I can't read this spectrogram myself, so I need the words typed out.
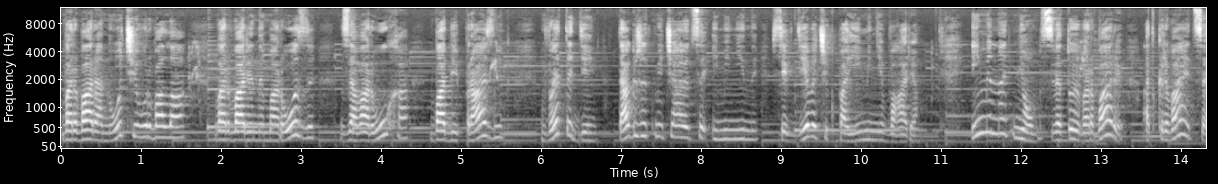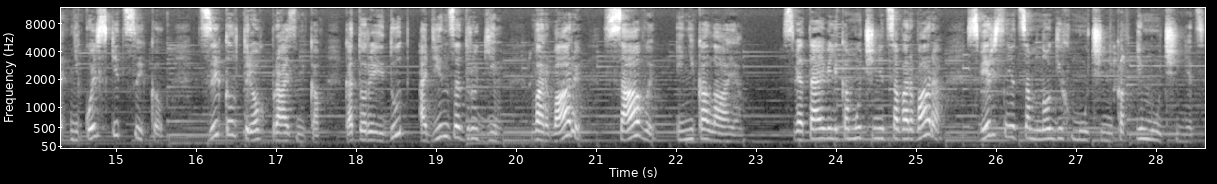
Варвара ночи урвала, Варварины морозы, Заваруха, Бабий праздник. В этот день также отмечаются именины всех девочек по имени Варя. Именно днем Святой Варвары открывается Никольский цикл, цикл трех праздников, которые идут один за другим – Варвары, Савы и Николая. Святая великомученица Варвара – сверстница многих мучеников и мучениц.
